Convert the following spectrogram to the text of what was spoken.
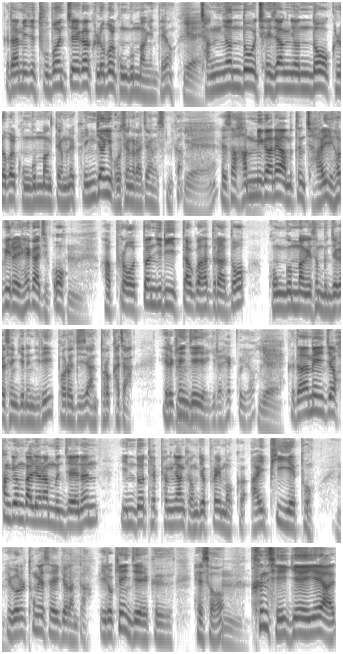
그다음에 이제 두 번째가 글로벌 공급망인데요. 예. 작년도 재작년도 글로벌 공급망 때문에 굉장히 고생을 하지 않았습니까? 예. 그래서 한미 간에 아무튼 잘 협의를 해 가지고 음. 앞으로 어떤 일이 있다고 하더라도 공급망에서 문제가 생기는 일이 벌어지지 않도록 하자. 이렇게 음. 이제 얘기를 했고요. 예. 그다음에 이제 환경 관련한 문제는 인도 태평양 경제 프레임워크 IPEF 음. 이거를 통해서 해결한다. 이렇게 이제 그 해서 음. 큰세 개의 아,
